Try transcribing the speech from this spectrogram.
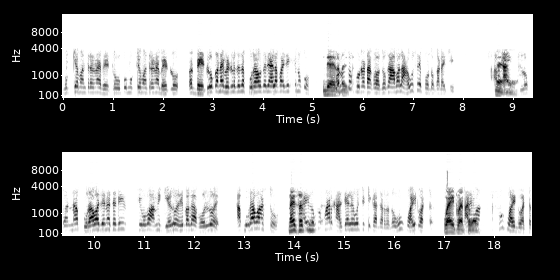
मुख्यमंत्र्यांना भेटलो उपमुख्यमंत्र्यांना भेटलो पण भेटलो का नाही भेटलो त्याचा पुरावा तर द्यायला पाहिजे की नको? म्हणून तो फोटो टाकला होतो. का आम्हाला हाऊस आहे फोटो काढायची. लोकांना पुरावा देण्यासाठी की बाबा आम्ही गेलो हे बघा बोललोय. हा पुरावा असतो. नाही सर. काही लोक फार खालच्या लेवलची टीका करतात. खूप वाईट वाटतं. वाईट वाटतं खूप वाईट वाटतं.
